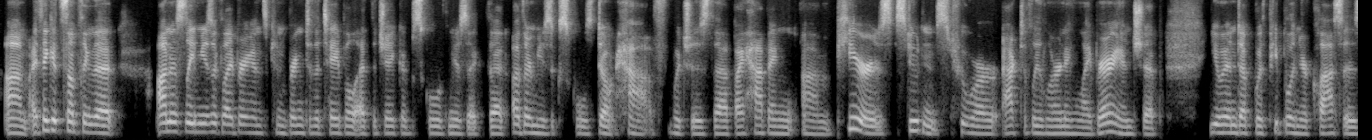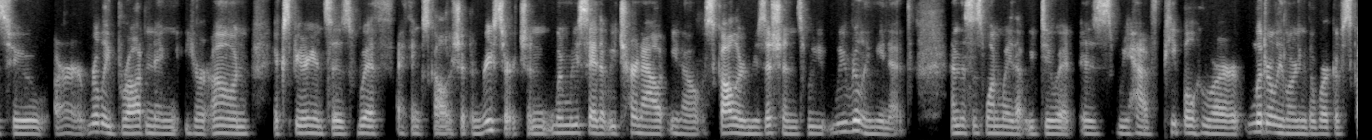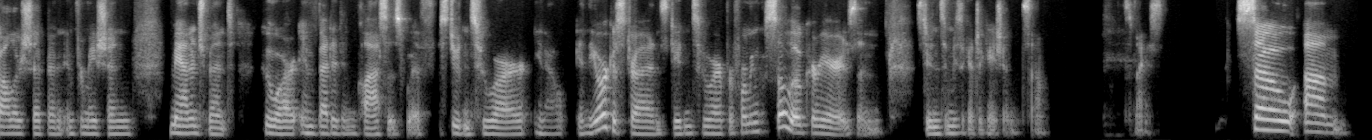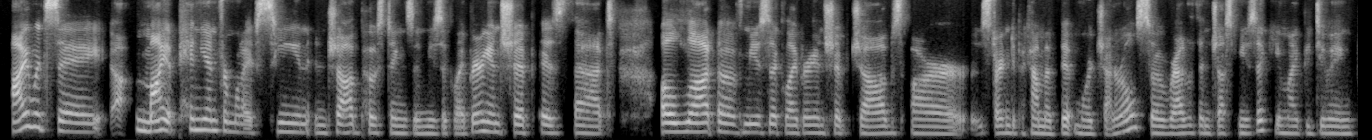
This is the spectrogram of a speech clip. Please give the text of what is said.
Um, I think it's something that honestly, music librarians can bring to the table at the Jacobs School of Music that other music schools don't have, which is that by having um, peers, students who are actively learning librarianship, you end up with people in your classes who are really broadening your own experiences with, I think, scholarship and research. And when we say that we turn out, you know, scholar musicians, we we really mean it. And this is one way that we do it is we have people who are literally learning the work of scholarship and information management who are embedded in classes with students who are, you know, in the orchestra and students who are performing solo careers and students in music education. So it's nice. So um, I would say uh, my opinion from what I've seen in job postings in music librarianship is that a lot of music librarianship jobs are starting to become a bit more general. So rather than just music, you might be doing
